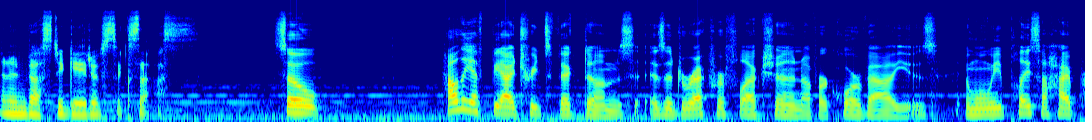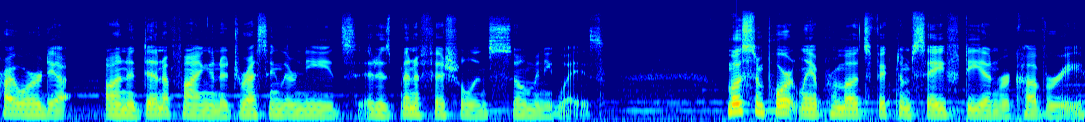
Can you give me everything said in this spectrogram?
and investigative success. So, how the FBI treats victims is a direct reflection of our core values, and when we place a high priority on identifying and addressing their needs, it is beneficial in so many ways. Most importantly, it promotes victim safety and recovery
